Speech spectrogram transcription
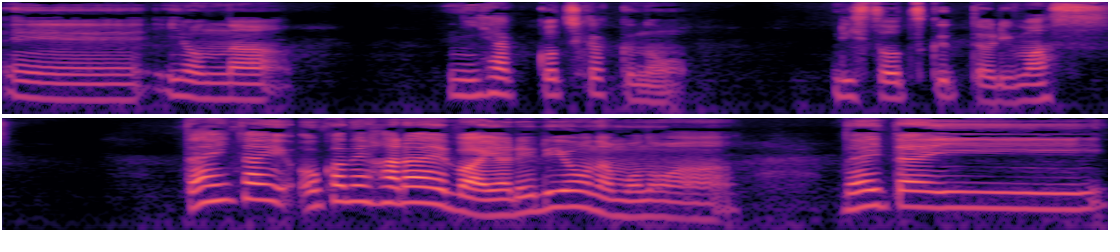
えー、いろんな200個近くのリストを作っております。だいたいお金払えばやれるようなものは、大体、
